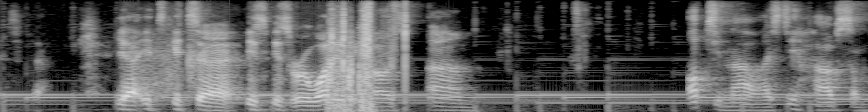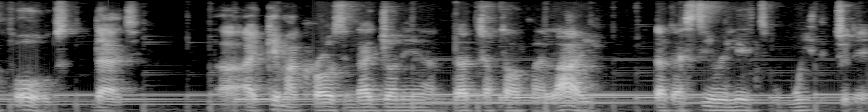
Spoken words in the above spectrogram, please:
is. Yeah, it's it's uh it's, it's rewarding because um up till now, I still have some folks that uh, I came across in that journey and that chapter of my life that I still relate with today.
